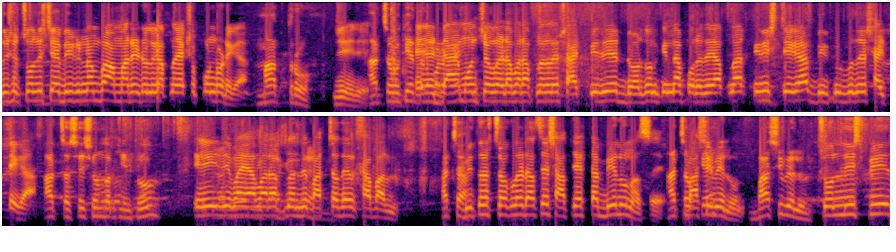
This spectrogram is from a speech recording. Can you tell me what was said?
দুইশো চল্লিশ টাকা বিক্রি নামবো আমার রেট হলো আপনার একশো পনেরো টাকা। মাত্র? জি জি। আচ্ছা ওকে ডায়মন্ড চকলেট আবার আপনার ষাট পিসের ডজন কিনা পরে যায় আপনার তিরিশ টাকা আচ্ছা সেই সুন্দর কিন্তু। এই যে ভাই আবার আপনার বাচ্চাদের খাবার আচ্ছা। ভিতরে চকলেট আছে সাথে একটা বেলুন আছে আচ্ছা বাসি বেলুন। বাসি বেলুন। চল্লিশ পিস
